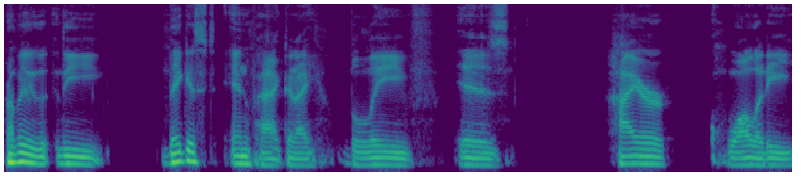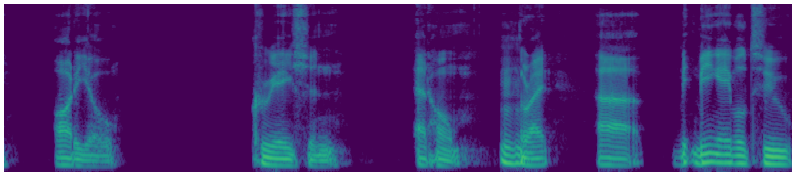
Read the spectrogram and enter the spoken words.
Probably the, the biggest impact that I believe is higher quality audio creation at home. Mhm. right? Uh, be being able to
